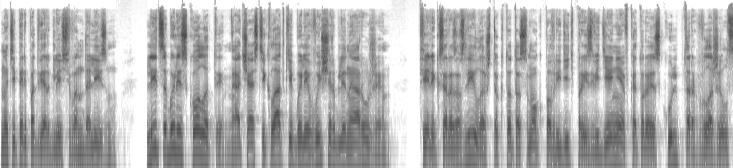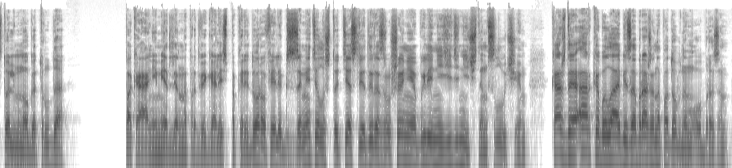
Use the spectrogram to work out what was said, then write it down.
но теперь подверглись вандализму. Лица были сколоты, а части кладки были выщерблены оружием. Феликса разозлило, что кто-то смог повредить произведение, в которое скульптор вложил столь много труда. Пока они медленно продвигались по коридору, Феликс заметил, что те следы разрушения были не единичным случаем. Каждая арка была обезображена подобным образом.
